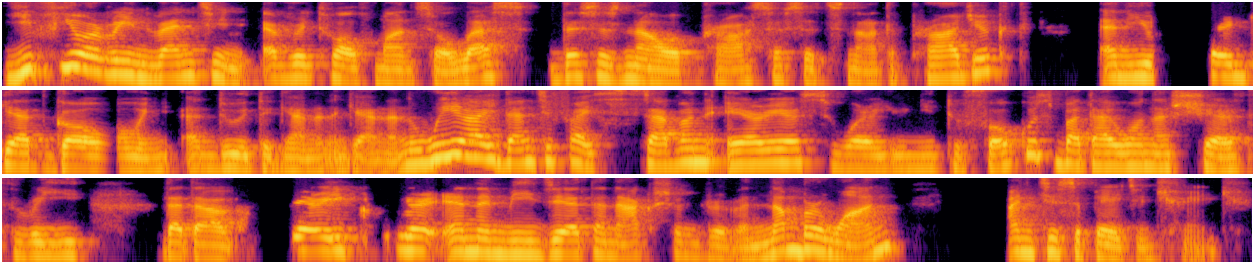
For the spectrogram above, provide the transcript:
If you're reinventing every 12 months or less, this is now a process, it's not a project. And you get going and do it again and again. And we identify seven areas where you need to focus, but I want to share three that are very clear and immediate and action driven. Number one, anticipating change,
